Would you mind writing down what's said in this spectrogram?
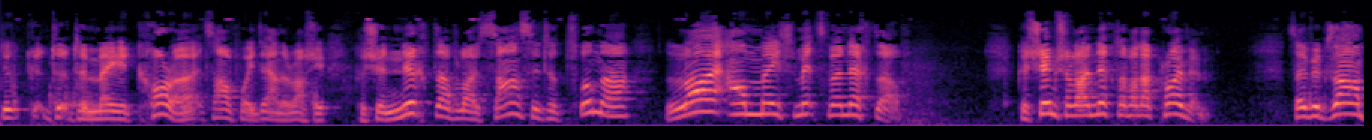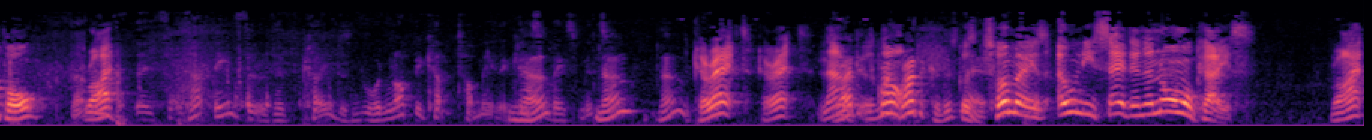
didn't. to, to, to Meikora, it's halfway down the Rashi, Kashenichtav loy sasi to tuma, loy al meis mitzvah nichtav. Kashem shalai nichtav ala kroivim. So for example, That right, means- That means that the Kohen doesn't, would not become Tommy in the case No, of Beis Mitzvah. no, no. correct, correct. No, Rad- it's it's quite not. radical, isn't Because it? tuma is only said in a normal case. Right?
